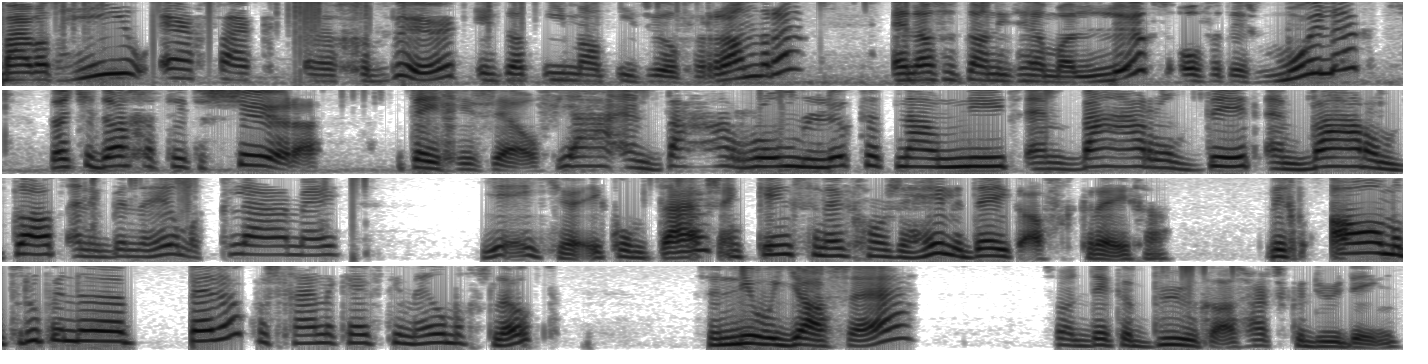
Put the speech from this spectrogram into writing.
Maar wat heel erg vaak uh, gebeurt, is dat iemand iets wil veranderen. En als het dan niet helemaal lukt, of het is moeilijk, dat je dan gaat zitten zeuren tegen jezelf. Ja, en waarom lukt het nou niet? En waarom dit? En waarom dat? En ik ben er helemaal klaar mee. Jeetje, ik kom thuis en Kingston heeft gewoon zijn hele deken afgekregen. Ligt allemaal troep in de paddock. Waarschijnlijk heeft hij hem helemaal gesloopt. Zijn nieuwe jas, hè? Zo'n dikke buurkas, hartstikke duur ding.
